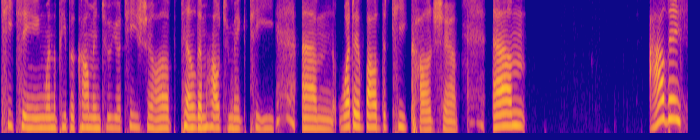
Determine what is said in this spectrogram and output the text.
teaching when the people come into your tea shop, tell them how to make tea. Um, what about the tea culture? Um, are there th-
